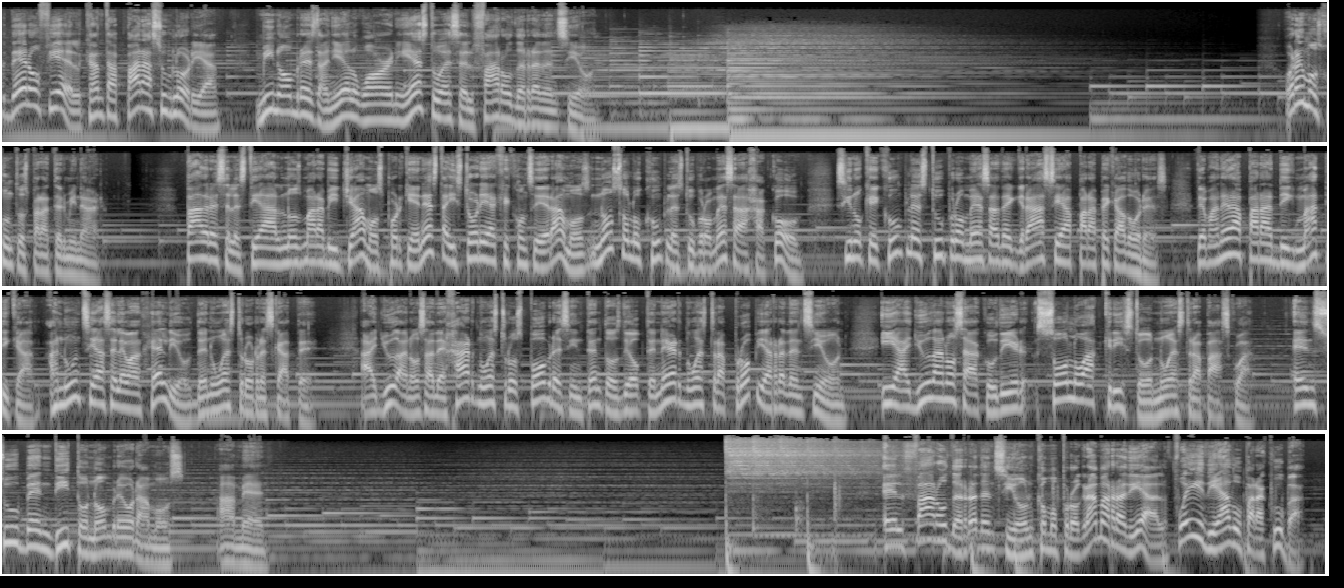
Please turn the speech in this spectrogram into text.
Cordero Fiel canta para su gloria. Mi nombre es Daniel Warren y esto es El Faro de Redención. Oremos juntos para terminar. Padre Celestial, nos maravillamos porque en esta historia que consideramos no solo cumples tu promesa a Jacob, sino que cumples tu promesa de gracia para pecadores. De manera paradigmática, anuncias el Evangelio de nuestro rescate. Ayúdanos a dejar nuestros pobres intentos de obtener nuestra propia redención y ayúdanos a acudir solo a Cristo nuestra Pascua. En su bendito nombre oramos. Amén. El Faro de Redención como programa radial fue ideado para Cuba,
